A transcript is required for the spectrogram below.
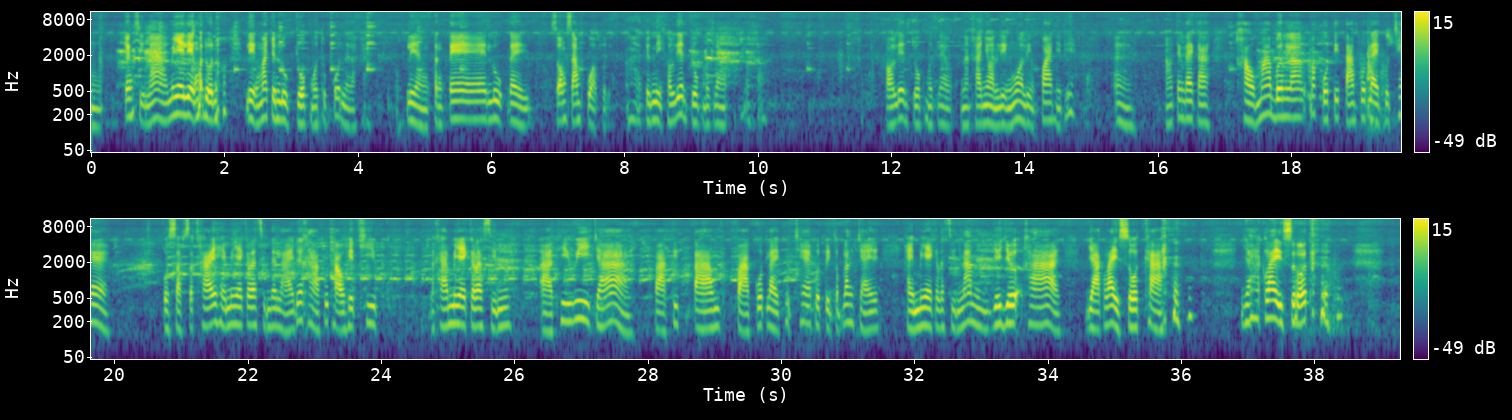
จังสีหน้าไม่ใช่เลี้ยงมาโดนเลี้ยงมาจนลูกจบหมดทุกคนเลยล่ะค่ะเลี้ยงตั้งแต่ลูกได้สองสามขวบพุ่นล่ะอ่าจนนี่เขาเลี้ยนจบหมดแล้วนะคะ เขาเลี้ยนจบหมดแล้วนะคะย้อนเลี้ยงงัวเลี้ยงควายนี่เดิเออเอาจังได้กะเข้ามาเบิ่งแล้วมากดติดตามกดไลค์กดแชร์กด subscribe ให้แม่ใหญ่กระสินได้หลายๆเด้อค่ะ ผู้เฒ่าเฮ็ดคลิปนะคะแม่ใหญ่กระสินอ่าทีวีจ้าฝากติดตามฝากกดไลค์กดแชร์กดเป็นกำลังใจ ให้แม่ใหญ่กระสินน้ำเยอะๆค่ะ อยากไล่สดค่ะ อยากไล่สด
